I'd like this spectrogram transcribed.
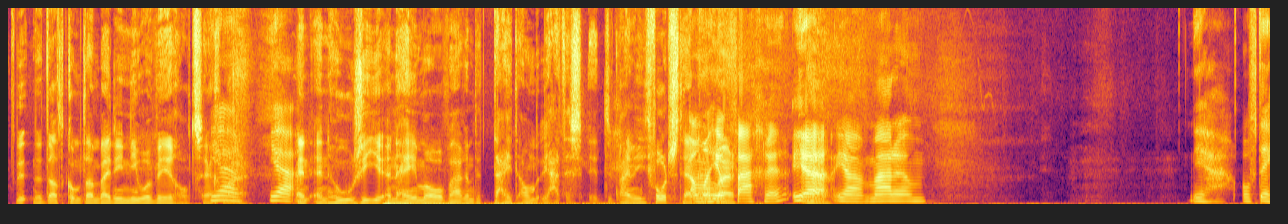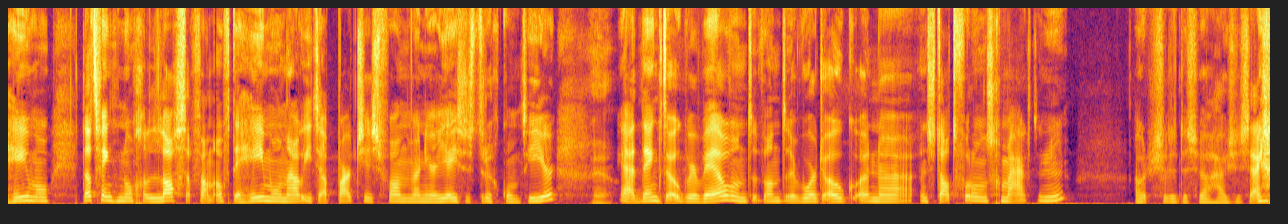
D- Dat komt dan bij die nieuwe wereld, zeg ja, maar. ja. En, en hoe zie je een hemel waarin de tijd anders... Ja, het is, het is bijna niet voor te stellen. allemaal hè, heel maar- vaag, hè? Ja, Ja. ja. maar... ehm, ja, of de hemel... Dat vind ik nog lastig van. Of de hemel nou iets aparts is van wanneer Jezus terugkomt hier. Ja. Ja, ik denk het ook weer wel. Want, want er wordt ook een, eh, een stad voor ons gemaakt nu. Oh, er zullen dus wel huizen zijn.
